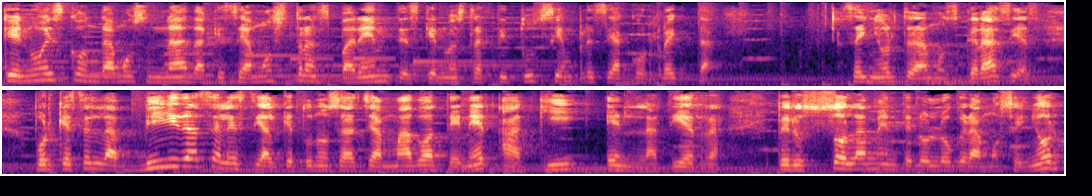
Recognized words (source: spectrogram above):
que no escondamos nada, que seamos transparentes, que nuestra actitud siempre sea correcta. Señor, te damos gracias porque esta es la vida celestial que tú nos has llamado a tener aquí en la tierra. Pero solamente lo logramos, Señor,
